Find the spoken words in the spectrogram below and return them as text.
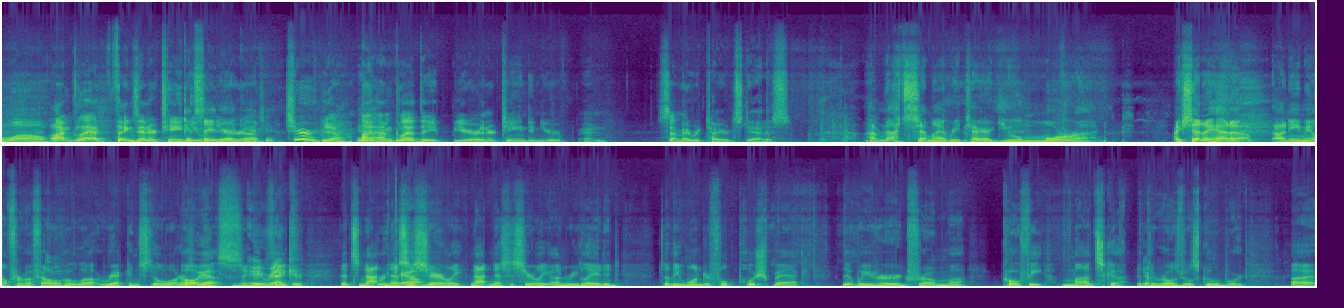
Wow. I'm glad things entertain You you. can say in that, your, uh, can't you? Sure. Yeah. I, I'm glad they you're entertained in your and semi-retired status. I'm not semi-retired, you moron. I said I had a an email from a fellow who uh, Rick in Stillwater. Oh, a good- yes. is a Hey, good Rick. thinker. That's not Rick M. necessarily not necessarily unrelated to the wonderful pushback that we heard from uh, Kofi Montzka at the Roseville School Board. Uh,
